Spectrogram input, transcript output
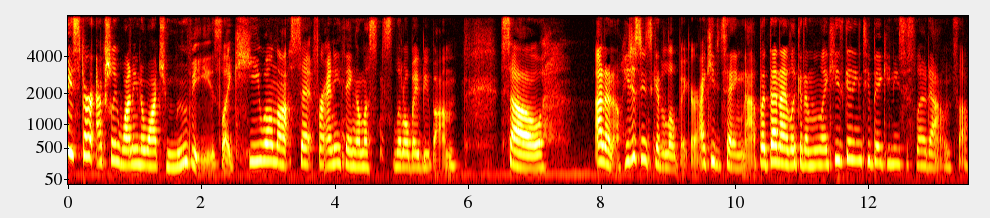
they start actually wanting to watch movies? Like he will not sit for anything unless it's little baby bum. So I don't know. He just needs to get a little bigger. I keep saying that. But then I look at him I'm like, he's getting too big. He needs to slow down. So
